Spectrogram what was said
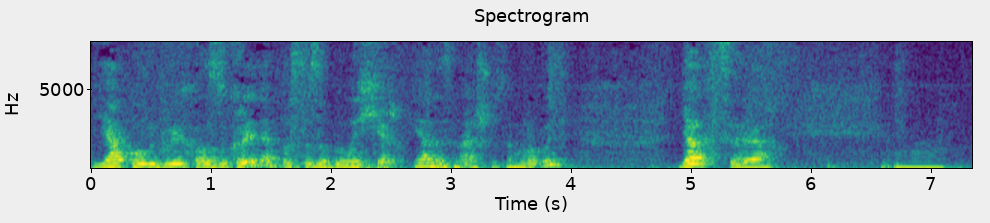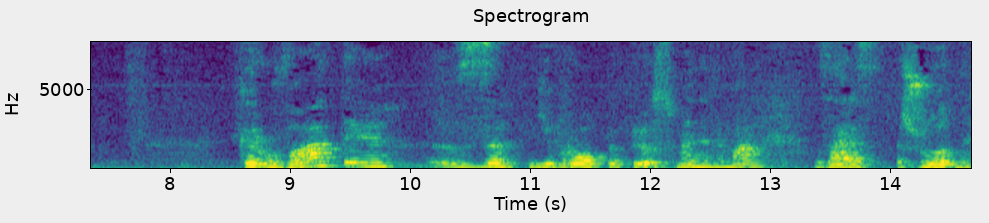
я коли виїхала з України, я просто забила хер. Я не знаю, що з ним робити. Як це керувати з Європи. Плюс в мене нема зараз жодних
